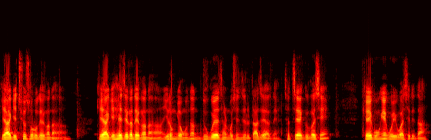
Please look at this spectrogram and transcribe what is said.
계약이 취소로 되거나 계약이 해제가 되거나 이런 경우는 누구의 잘못인지를 따져야 돼. 첫째 그것이 개공의 고의과실이다.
